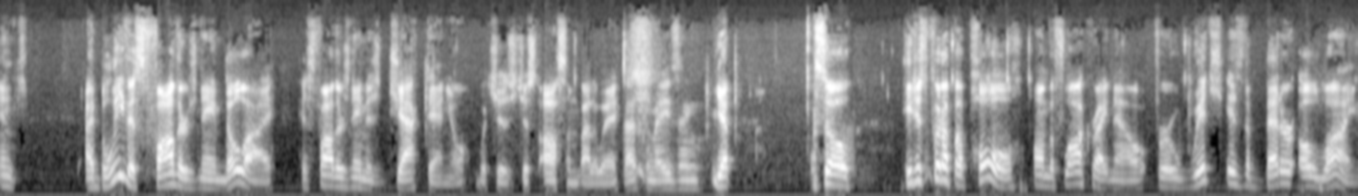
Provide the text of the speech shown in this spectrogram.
in, I believe his father's name, no lie, his father's name is Jack Daniel, which is just awesome, by the way. That's amazing. Yep. So he just put up a poll on the flock right now for which is the better O line.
